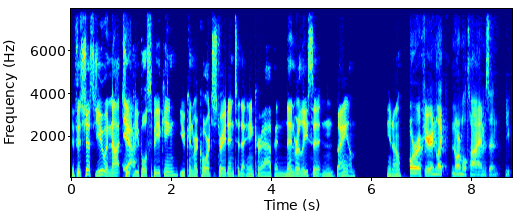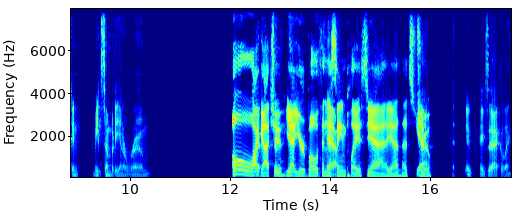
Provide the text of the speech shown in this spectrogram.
if it's just you and not two Yeah. people speaking, you can record straight into the Anchor app and then release it, and bam, you know. or if you're in like normal times and you can meet somebody in a room. Oh, I But got the- you. Yeah, you're both in the same place. Yeah, yeah, that's true. E- Exactly.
